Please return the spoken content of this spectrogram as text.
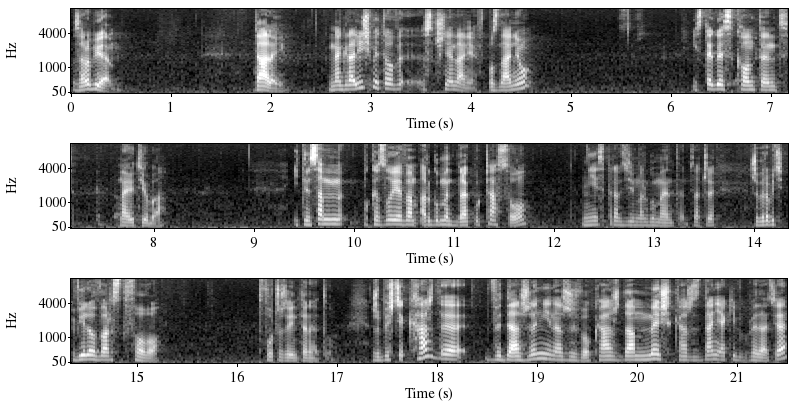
zarobiłem. Dalej, nagraliśmy to śniadanie w Poznaniu i z tego jest content na YouTube'a. I tym samym pokazuję Wam argument braku czasu, nie jest prawdziwym argumentem. Znaczy, żeby robić wielowarstwowo twórczość do internetu. Żebyście każde wydarzenie na żywo, każda myśl, każde zdanie, jakie wypowiadacie,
